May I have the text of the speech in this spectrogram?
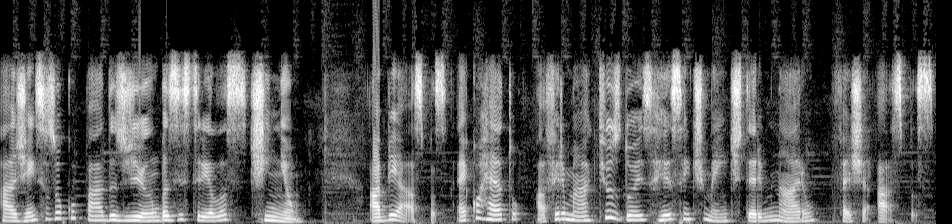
a agências ocupadas de ambas estrelas tinham. Abre aspas. É correto afirmar que os dois recentemente terminaram, fecha aspas.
